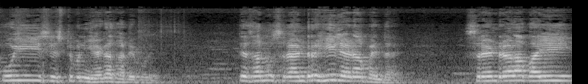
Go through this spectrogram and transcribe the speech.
ਕੋਈ ਸਿਸਟਮ ਨਹੀਂ ਹੈਗਾ ਸਾਡੇ ਕੋਲੇ ਤੇ ਸਾਨੂੰ ਸਰੈਂਡਰ ਹੀ ਲੈਣਾ ਪੈਂਦਾ ਹੈ। ਸਰੈਂਡਰ ਵਾਲਾ ਬਾਈ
